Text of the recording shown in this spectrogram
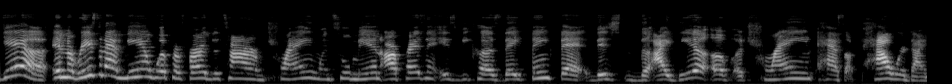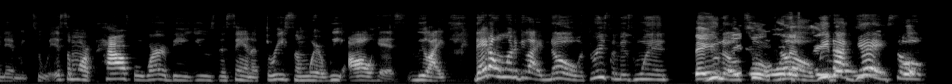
Yeah, and the reason that men would prefer the term train when two men are present is because they think that this the idea of a train has a power dynamic to it. It's a more powerful word being used than saying a threesome where we all has like they don't want to be like, no, a threesome is when They, you know, they two, no, we that not gay, so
